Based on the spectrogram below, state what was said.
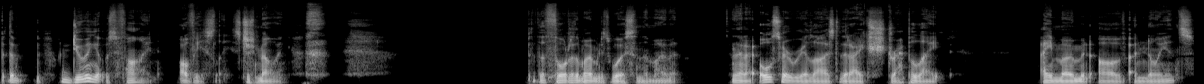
But the doing it was fine, obviously. It's just mowing. but the thought of the moment is worse than the moment. And then I also realized that I extrapolate a moment of annoyance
